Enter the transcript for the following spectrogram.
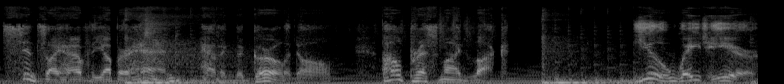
Since I have the upper hand, having the girl and all, I'll press my luck. You wait here.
